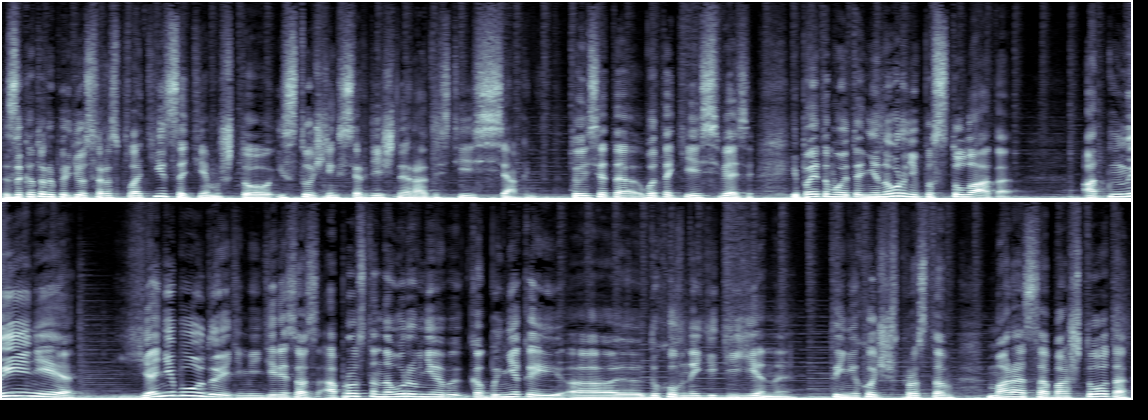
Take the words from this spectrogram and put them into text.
за который придется расплатиться тем, что источник сердечной радости иссякнет. То есть это вот такие связи. И поэтому это не на уровне постулата. Отныне я не буду этим интересоваться, а просто на уровне как бы некой э, духовной гигиены. Ты не хочешь просто мараться обо что-то,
